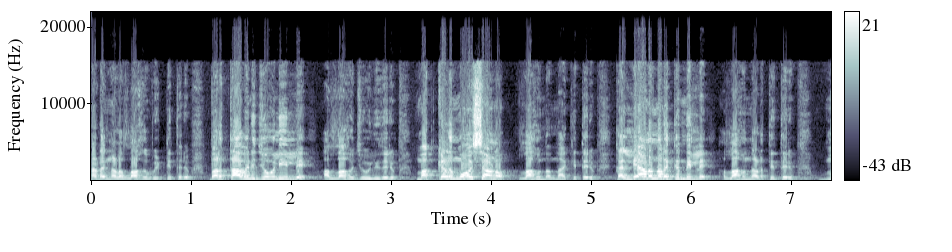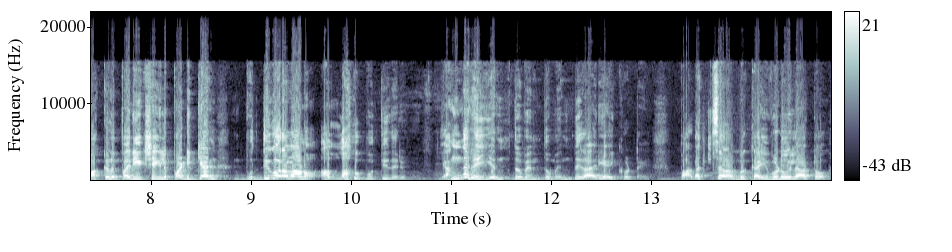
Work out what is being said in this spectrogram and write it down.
കടങ്ങൾ അള്ളാഹു വെട്ടിത്തരും. ഭർത്താവിന് ജോലിയില്ലേ? അള്ളാഹു ജോലി തരും. മക്കൾ മോശമാണോ അള്ളാഹു നന്നാക്കി തരും. കല്യാണം നടക്കുന്നില്ലേ? അള്ളാഹു നടത്തി തരും മക്കൾ പരീക്ഷയിൽ പഠിക്കാൻ ബുദ്ധി കുറവാണോ? അള്ളാഹു ബുദ്ധി തരും. അങ്ങനെ എന്തും എന്തും എന്ത് കാര്യമായിക്കോട്ടെ പടച്ചറബ് കൈവിടൂലാട്ടോ.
